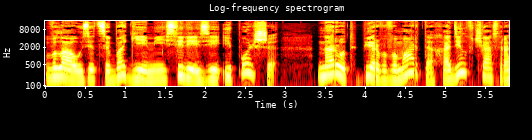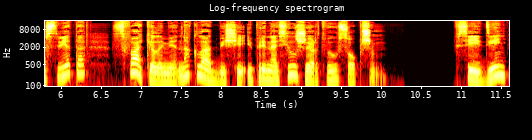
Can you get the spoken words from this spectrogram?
в Лаузице, Богемии, Силезии и Польше народ 1 марта ходил в час рассвета с факелами на кладбище и приносил жертвы усопшим. В сей день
